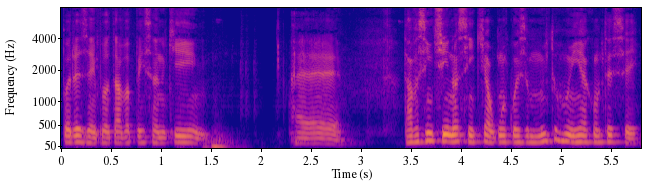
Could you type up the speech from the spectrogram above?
por exemplo, eu tava pensando que é, tava sentindo assim que alguma coisa muito ruim ia acontecer.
